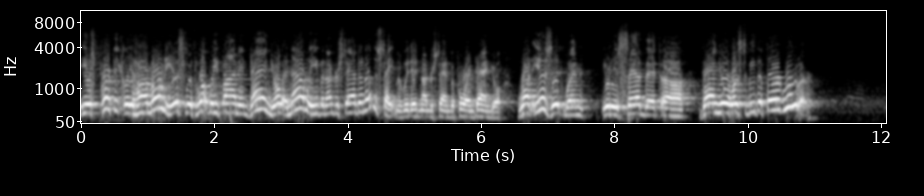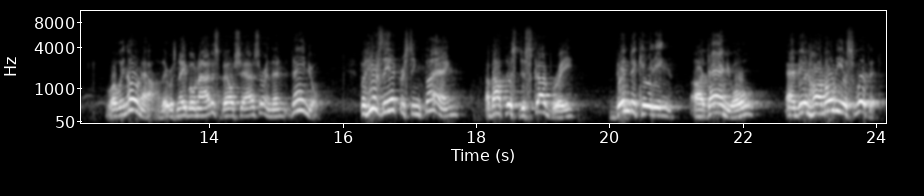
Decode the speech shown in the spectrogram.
is perfectly harmonious with what we find in Daniel, and now we even understand another statement we didn't understand before in Daniel. What is it when it is said that uh, Daniel was to be the third ruler? Well, we know now. There was Nabonidus, Belshazzar, and then Daniel. But here's the interesting thing about this discovery vindicating uh, Daniel and being harmonious with it.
